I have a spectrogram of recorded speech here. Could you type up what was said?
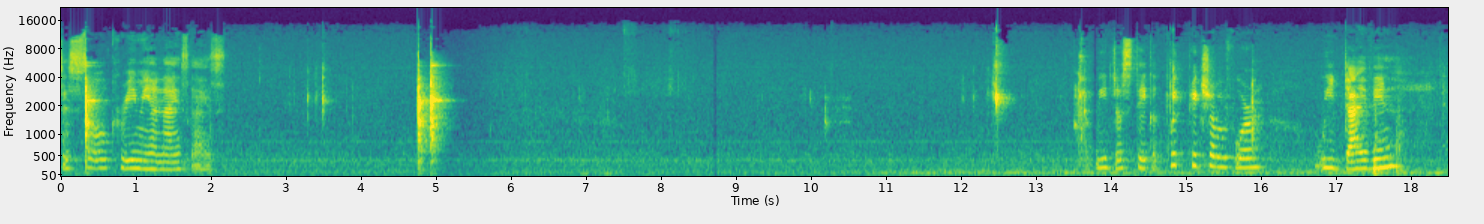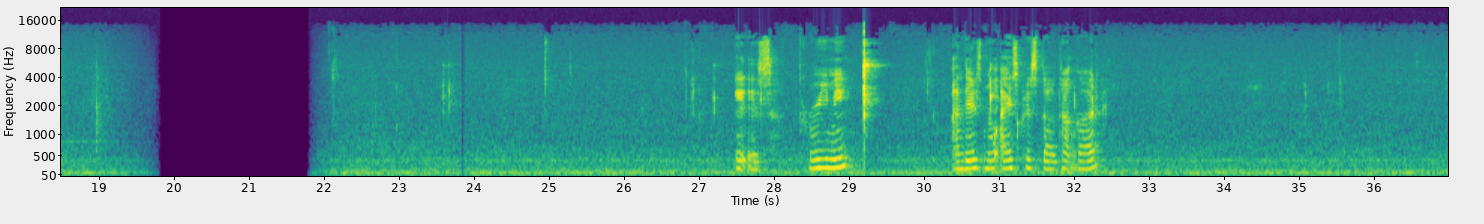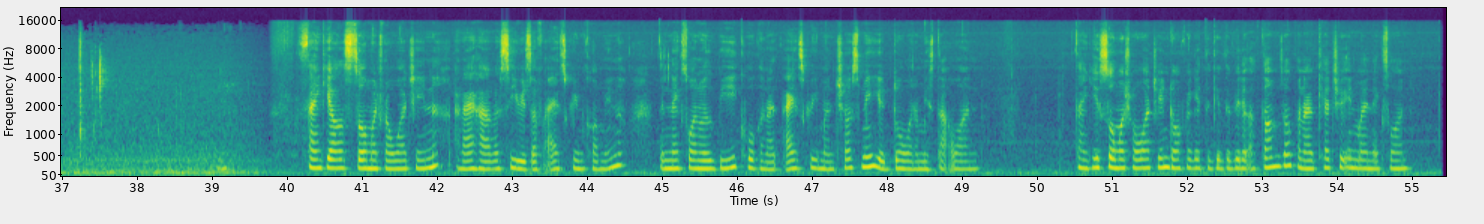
This is so creamy and nice, guys. We just take a quick picture before we dive in. It is creamy and there's no ice crystal thank god. Thank y'all so much for watching. And i have a series of ice cream coming. The next one will be coconut ice cream. And trust me you don't want to miss that one. Thank you so much for watching. Don't forget to give the video a thumbs up and i'll catch you in my next one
